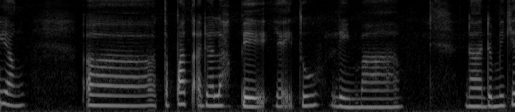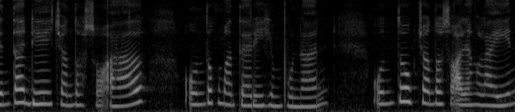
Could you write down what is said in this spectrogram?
yang uh, tepat adalah B yaitu 5 nah demikian tadi contoh soal untuk materi himpunan. Untuk contoh soal yang lain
